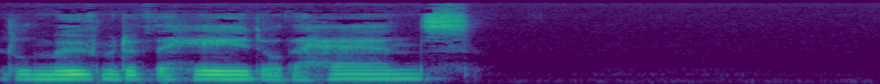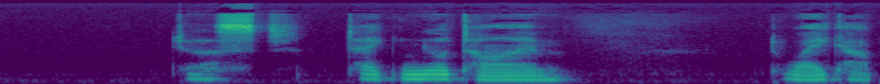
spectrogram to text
Little movement of the head or the hands. Just taking your time to wake up.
